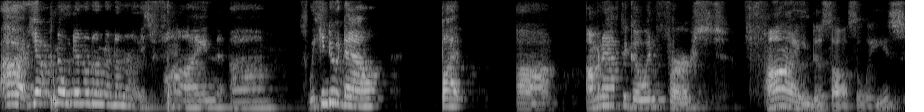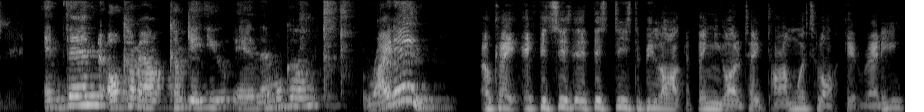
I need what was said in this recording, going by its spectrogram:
Uh, yeah, no, no, no, no, no, no, no. It's fine. Um, we can do it now, but uh, I'm gonna have to go in first, find Isosceles, and then I'll come out, come get you, and then we'll go right in. Okay, if it's just, if this needs to be like a thing you got to take time with to like get ready,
